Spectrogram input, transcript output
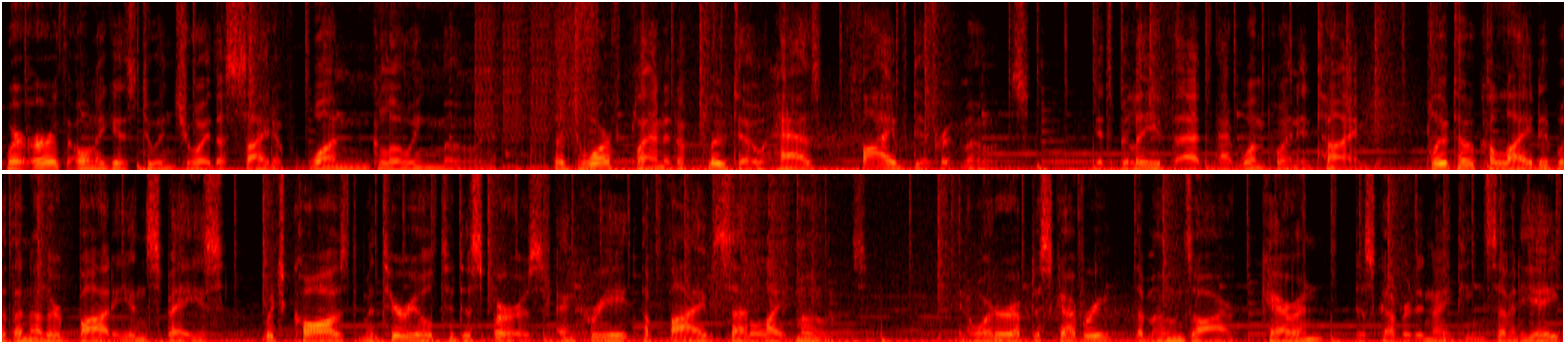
Where Earth only gets to enjoy the sight of one glowing moon, the dwarf planet of Pluto has five different moons. It's believed that, at one point in time, Pluto collided with another body in space, which caused material to disperse and create the five satellite moons. In order of discovery, the moons are Charon, discovered in 1978,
